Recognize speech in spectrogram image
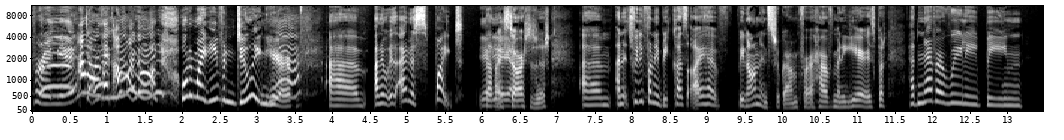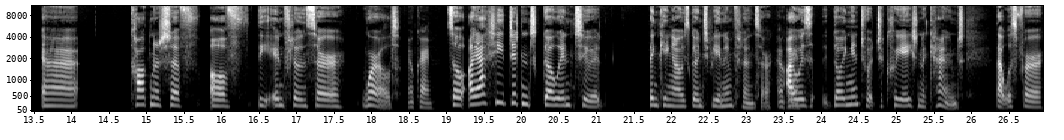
Brilliant. And I was like, oh my God, what am I even doing here? Yeah. Um, and it was out of spite Yeah, that yeah, I yeah. started it. Um, and it's really funny because I have been on Instagram for however many years, but had never really been uh, cognitive of the influencer world. Okay. So I actually didn't go into it thinking I was going to be an influencer. I was going into it to create an account that was for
